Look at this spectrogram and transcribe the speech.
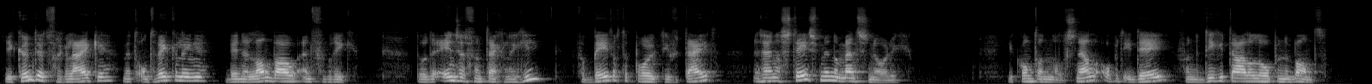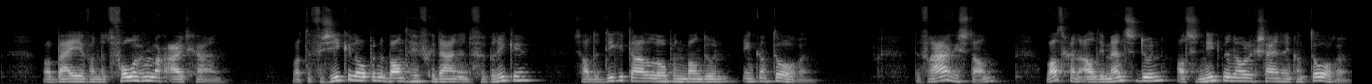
Je kunt dit vergelijken met ontwikkelingen binnen landbouw en fabriek. Door de inzet van technologie verbetert de productiviteit en zijn er steeds minder mensen nodig. Je komt dan al snel op het idee van de digitale lopende band, waarbij je van het volgende mag uitgaan. Wat de fysieke lopende band heeft gedaan in de fabrieken, zal de digitale lopende band doen in kantoren. De vraag is dan, wat gaan al die mensen doen als ze niet meer nodig zijn in kantoren?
